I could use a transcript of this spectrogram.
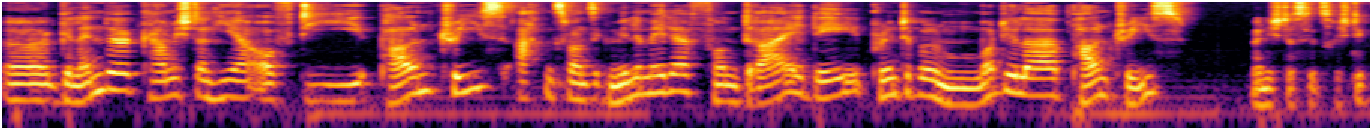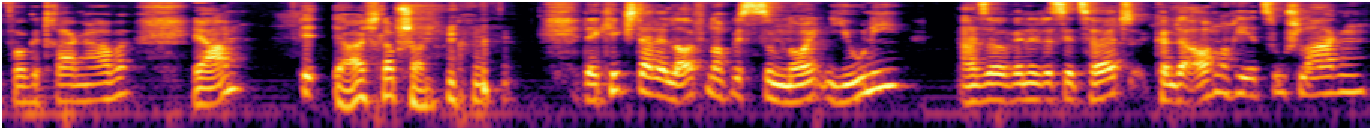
äh, Gelände kam ich dann hier auf die Palm Trees 28 mm von 3D Printable Modular Palm Trees, wenn ich das jetzt richtig vorgetragen habe. Ja, Ja, ich glaube schon. der Kickstarter läuft noch bis zum 9. Juni. Also, wenn ihr das jetzt hört, könnt ihr auch noch hier zuschlagen.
